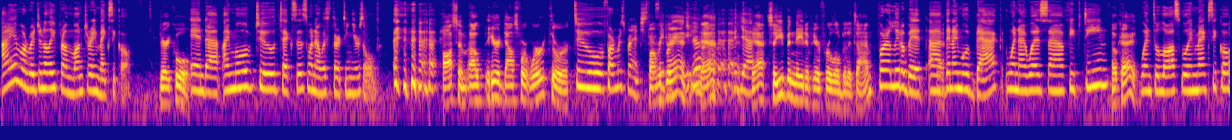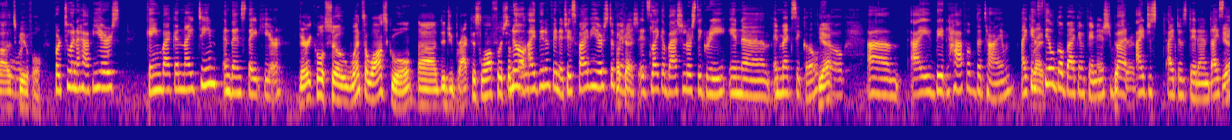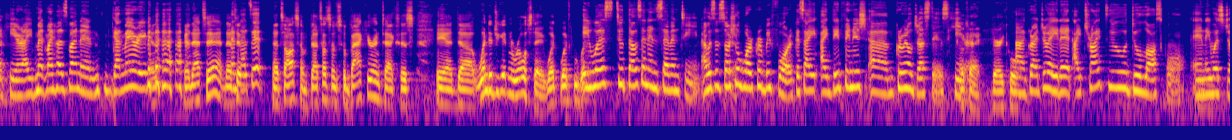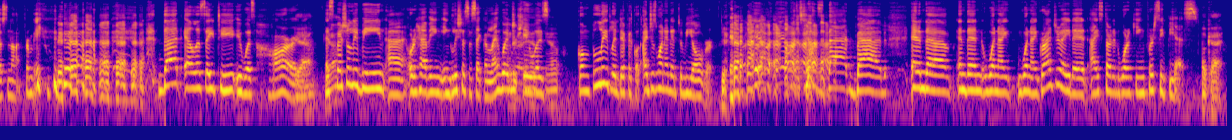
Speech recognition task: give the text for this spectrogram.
I am originally from Monterrey, Mexico. Very cool. And uh, I moved to Texas when I was 13 years old awesome. Uh, here at Dallas Fort Worth or to Farmers Branch. Farmers Branch? Yeah. yeah. Yeah. So you've been native here for a little bit of time. For a little bit. Uh, Yeah. Then I moved back when I was uh, 15. Okay. Went to law school in Mexico. Oh, that's for- beautiful. For two and a half years. Came back at 19 and then stayed here. Very cool. So went to law school. Uh, did you practice law for some No, time? No, I didn't finish. It's five years to finish. Okay. It's like a bachelor's degree in um, in Mexico. Yeah. So um, I did half of the time. I can Right. still go back and finish, but right. I just I just didn't. I stayed Yeah. here. I met my husband and got married. and, and that's it. That's And it. that's it. That's awesome. That's awesome. So back here in Texas, and uh, when did you get into real estate? What what? what It was 2017. I was a social worker before because I, I did finish um, criminal justice here. okay, very cool. I graduated. I tried to do law school, and it was just not for me. that LSAT, it was hard, Yeah, yeah. especially being uh, or having English as a second language. Understand, It was yeah. completely difficult. I just wanted it to be over. it, it was just that bad. And uh, and then when I when I graduated, I started working for CPS. okay,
